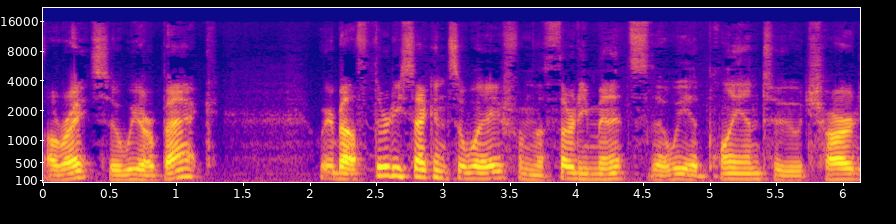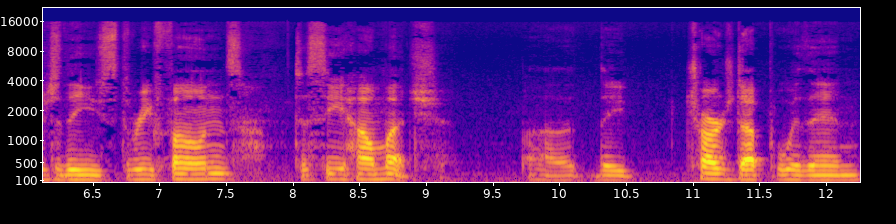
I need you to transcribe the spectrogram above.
All right, so we are back. We're about 30 seconds away from the 30 minutes that we had planned to charge these three phones to see how much uh, they charged up within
